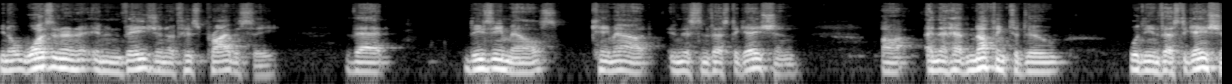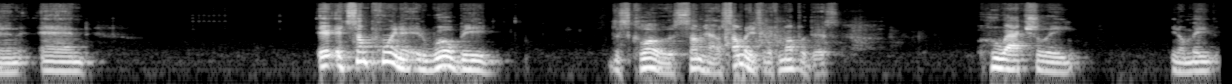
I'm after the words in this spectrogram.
You know, was it an, an invasion of his privacy that these emails came out in this investigation uh, and that have nothing to do with the investigation. And a- at some point, it it will be disclosed somehow. Somebody's going to come up with this. Who actually, you know, made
